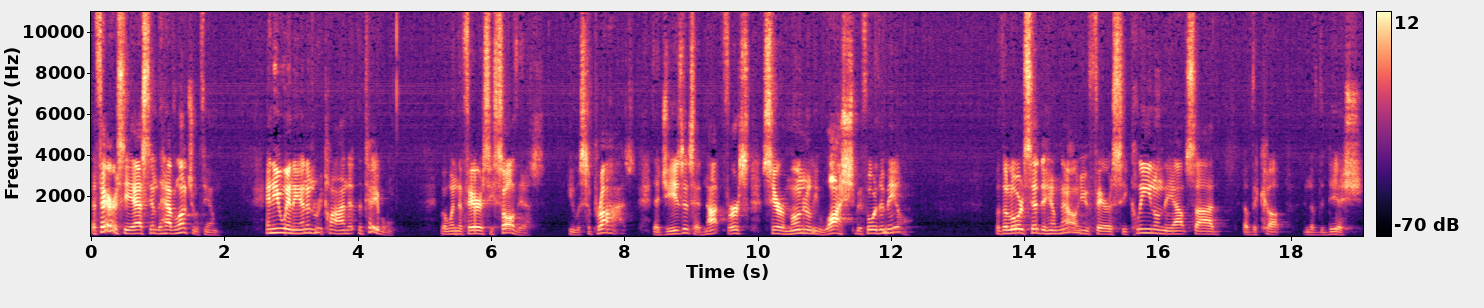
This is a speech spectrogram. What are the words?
a Pharisee asked him to have lunch with him. And he went in and reclined at the table. But when the Pharisee saw this, he was surprised that Jesus had not first ceremonially washed before the meal. But the Lord said to him, Now, you Pharisee, clean on the outside of the cup and of the dish,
